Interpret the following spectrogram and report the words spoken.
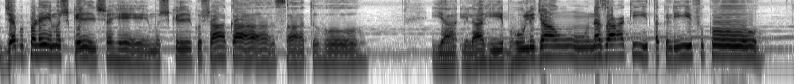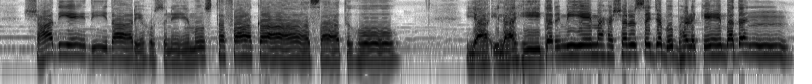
जब पड़े मुश्किल शहे, मुश्किल कुशा का साथ हो। या इलाही, भूल जाऊँ नज़ा की तकलीफ़ को। शादी दीदार हुसन मुस्तफ़ा का साथ हो। या इलाही गर्मी महशर से जब भड़के बदन।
